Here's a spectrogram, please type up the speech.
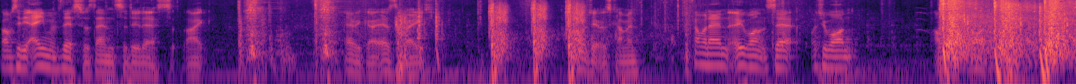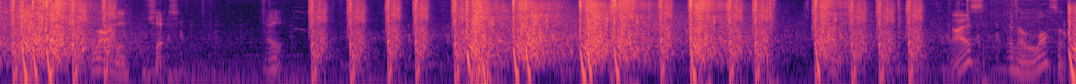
Obviously, the aim of this was then to do this. Like, there we go. There's the raid. Told you it was coming. Come on in. Who wants it? What do you want? Oh my god. A lot of you. Shit. Okay. Guys, there's a lot of them.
